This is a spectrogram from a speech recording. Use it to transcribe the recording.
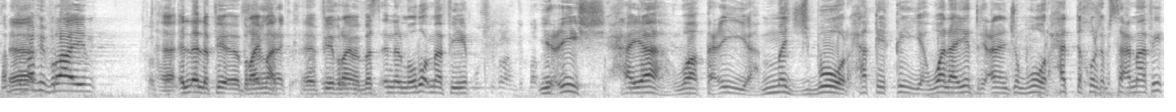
طيب ما في إبراهيم؟ آه، إلا إلا في إبراهيمات. آه، في إبراهيمات. بس إن الموضوع ما فيه يعيش حياة واقعية مجبور حقيقية ولا يدري عن الجمهور حتى خروج بالساعة ما في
